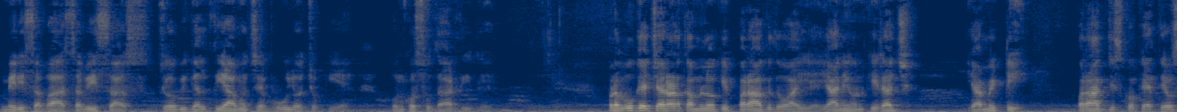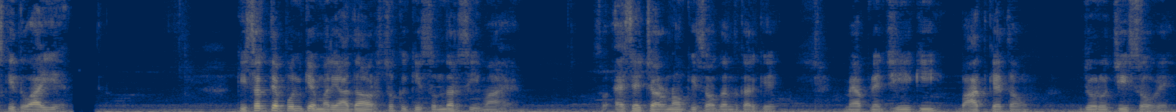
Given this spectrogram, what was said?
मेरी सभा, सभी सास, जो भी गलतियाँ मुझसे भूल हो चुकी है, उनको सुधार दीजिए। प्रभु के चरण कमलों की पराग दुआई है, यानी उनकी रज या मिट्टी पराग जिसको कहते हैं, उसकी दुआई है कि सत्य पुण्य के मर्यादा और सुख की सुंदर सीमा है। तो ऐसे चरणों की सौगंध करके मैं अपने जी की बात कहता हूँ, जो रुचि सोवे,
